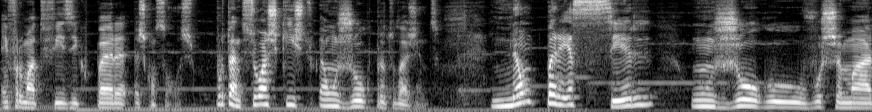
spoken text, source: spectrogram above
em formato físico para as consolas. Portanto, eu acho que isto é um jogo para toda a gente. Não parece ser um jogo, vou chamar,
